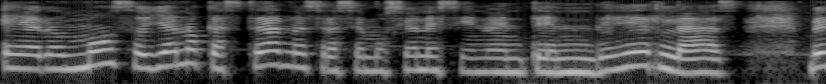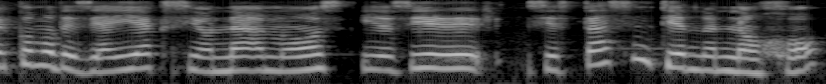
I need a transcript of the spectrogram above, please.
hermoso ya no castrar nuestras emociones, sino entenderlas, ver cómo desde ahí accionamos y decir, si estás sintiendo enojo,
